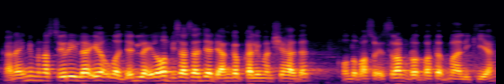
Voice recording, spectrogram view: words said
Karena ini menafsiri la ilallah. Jadi la ilallah bisa saja dianggap kalimat syahadat untuk masuk Islam menurut mazhab Malikiyah.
